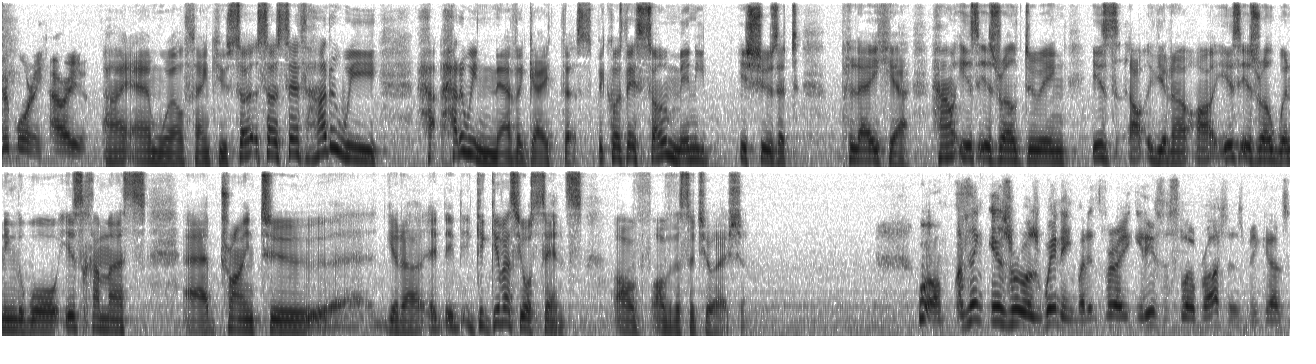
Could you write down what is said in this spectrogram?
Good morning. How are you? I am well, thank you. So, so Seth, how do we how, how do we navigate this? Because there's so many issues at play here. How is Israel doing? Is uh, you know uh, is Israel winning the war? Is Hamas uh, trying to uh, you know it, it, give us your sense of of the situation? Well, I think Israel is winning, but it's very it is a slow process because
